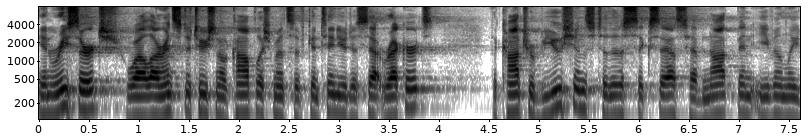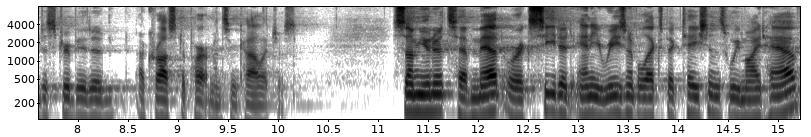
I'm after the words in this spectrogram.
In research, while our institutional accomplishments have continued to set records, the contributions to this success have not been evenly distributed across departments and colleges. Some units have met or exceeded any reasonable expectations we might have,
